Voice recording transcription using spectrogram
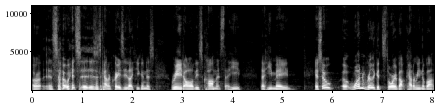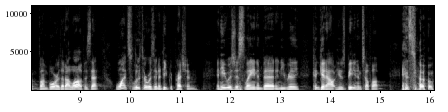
uh, and so it's, it's just kind of crazy. Like you can just read all these comments that he, that he made. And so, uh, one really good story about Katharina von, von Bora that I love is that once Luther was in a deep depression, and he was just laying in bed and he really couldn't get out. He was beating himself up. And so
